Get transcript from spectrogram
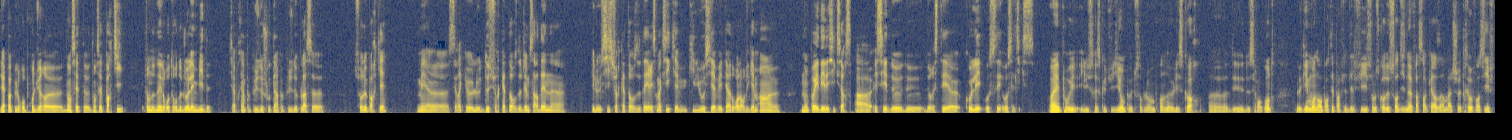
il n'a pas pu le reproduire euh, dans cette dans cette partie, étant donné le retour de Joel Embiid, qui a pris un peu plus de shoot et un peu plus de place euh, sur le parquet. Mais euh, c'est vrai que le 2 sur 14 de James Harden et le 6 sur 14 de Tyrese Maxi, qui, qui lui aussi avait été à droit lors du game 1, n'ont pas aidé les Sixers à essayer de, de, rester collés aux, aux Celtics. Ouais, et pour illustrer ce que tu dis, on peut tout simplement prendre les scores des, de ces rencontres. Le game 1 remporté par Philadelphie sur le score de 119 à 115, un match très offensif,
